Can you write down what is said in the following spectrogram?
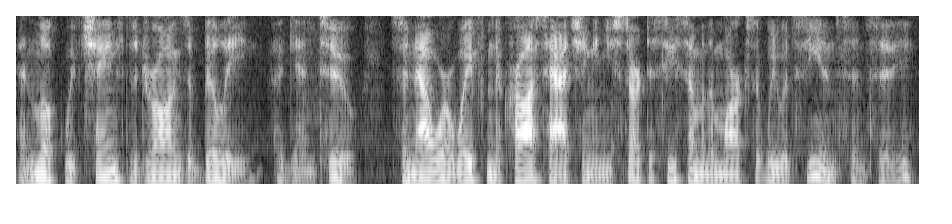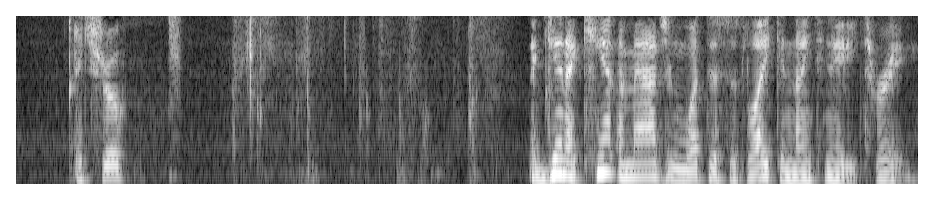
And look, we've changed the drawings of Billy again too. So now we're away from the cross hatching, and you start to see some of the marks that we would see in Sin City. It's true. Again, I can't imagine what this is like in 1983.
